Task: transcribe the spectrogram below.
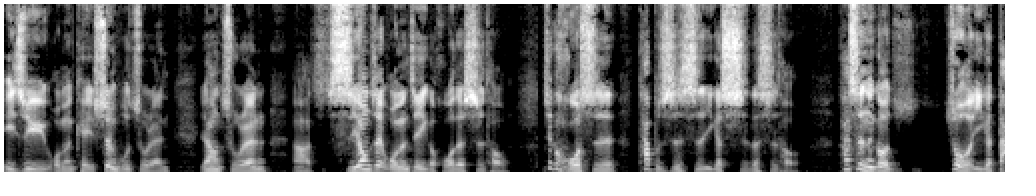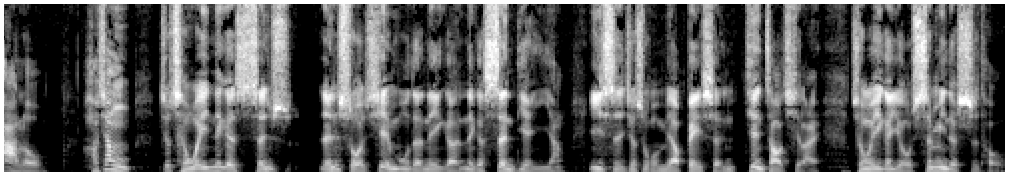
以至于我们可以顺服主人，让主人啊使用这我们这一个活的石头。这个活石它不是是一个死的石头，它是能够做一个大楼，好像就成为那个神人所羡慕的那个那个圣殿一样。意思就是我们要被神建造起来，成为一个有生命的石头。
